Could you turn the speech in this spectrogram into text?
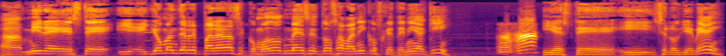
Ah, mire, este, y, y yo mandé reparar hace como dos meses dos abanicos que tenía aquí. Ajá. Y este, y se los llevé.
